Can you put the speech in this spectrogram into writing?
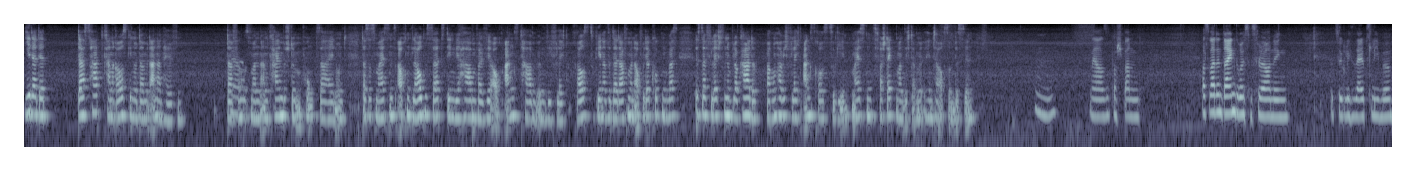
Jeder, der das hat, kann rausgehen und damit anderen helfen. Dafür ja. muss man an keinem bestimmten Punkt sein. Und das ist meistens auch ein Glaubenssatz, den wir haben, weil wir auch Angst haben, irgendwie vielleicht rauszugehen. Also da darf man auch wieder gucken, was ist da vielleicht für eine Blockade? Warum habe ich vielleicht Angst rauszugehen? Meistens versteckt man sich dahinter auch so ein bisschen. Hm. Ja, super spannend. Was war denn dein größtes Learning? bezüglich Selbstliebe?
